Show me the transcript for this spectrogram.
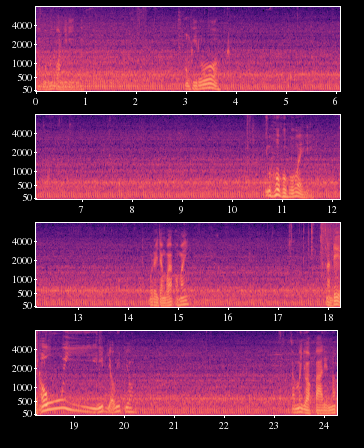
ครับหมองบอลดีๆครับของพี่ดูโอ้โหโหย บ่ได้จังหวะเอาไหมนั่นเด้โอ้ยนิดเดียวนิดเดียวทำมาหยอกปลาเล่นเนาะ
